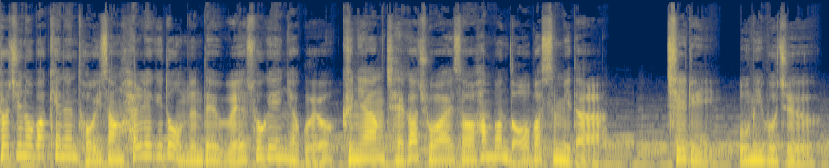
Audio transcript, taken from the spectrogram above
처지노바케는 더 이상 할 얘기도 없는데 왜 소개했냐고요? 그냥 제가 좋아해서 한번 넣어봤습니다. 7위 우미보즈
